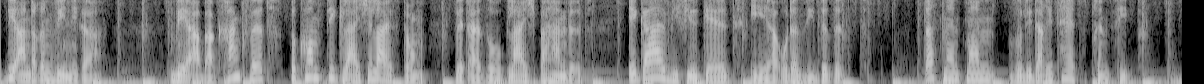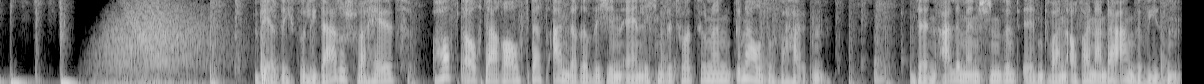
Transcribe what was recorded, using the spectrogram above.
die anderen weniger. Wer aber krank wird, bekommt die gleiche Leistung, wird also gleich behandelt, egal wie viel Geld er oder sie besitzt. Das nennt man Solidaritätsprinzip. Wer sich solidarisch verhält, hofft auch darauf, dass andere sich in ähnlichen Situationen genauso verhalten. Denn alle Menschen sind irgendwann aufeinander angewiesen.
